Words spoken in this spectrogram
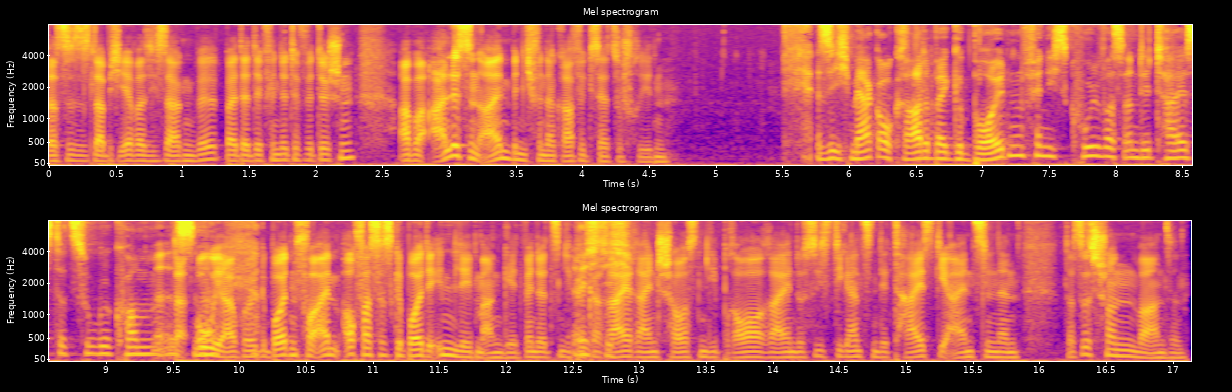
Das ist es, glaube ich, eher, was ich sagen will bei der Definitive Edition. Aber alles in allem bin ich von der Grafik sehr zufrieden. Also ich merke auch gerade bei Gebäuden finde ich es cool, was an Details dazugekommen ist. Da, oh ne? ja, bei Gebäuden vor allem, auch was das Gebäudeinnenleben angeht. Wenn du jetzt in die Bäckerei reinschaust, in die Brauereien, du siehst die ganzen Details, die einzelnen. Das ist schon Wahnsinn.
